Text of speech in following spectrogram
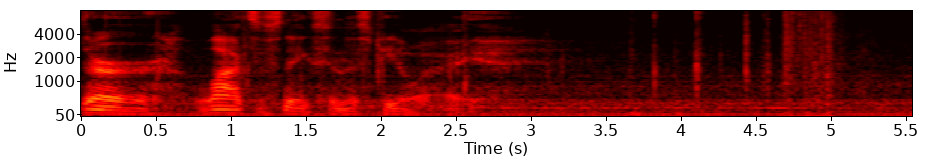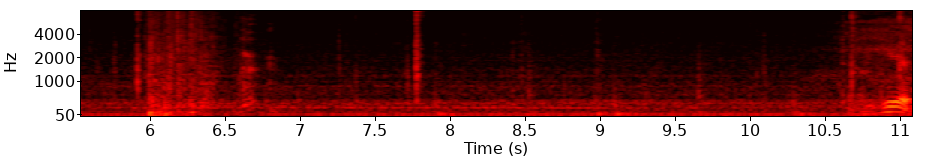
There are lots of snakes in this POI. Down here.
